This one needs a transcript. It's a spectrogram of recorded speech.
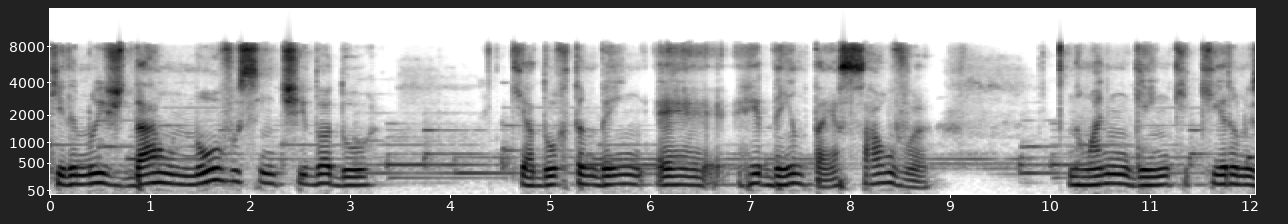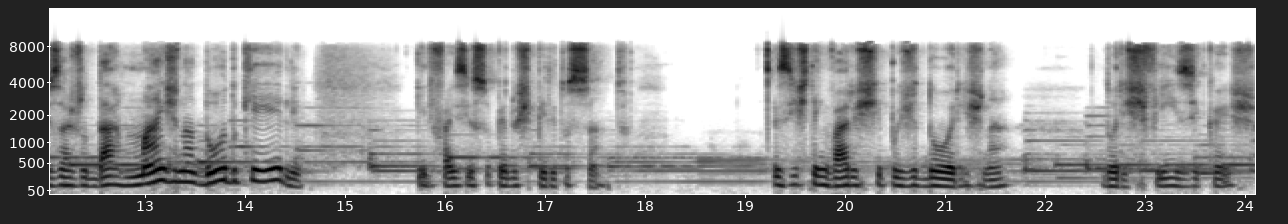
que Ele nos dá um novo sentido à dor, que a dor também é redenta, é salva. Não há ninguém que queira nos ajudar mais na dor do que Ele. Ele faz isso pelo Espírito Santo. Existem vários tipos de dores, né? Dores físicas,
